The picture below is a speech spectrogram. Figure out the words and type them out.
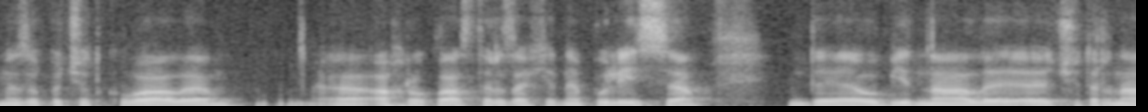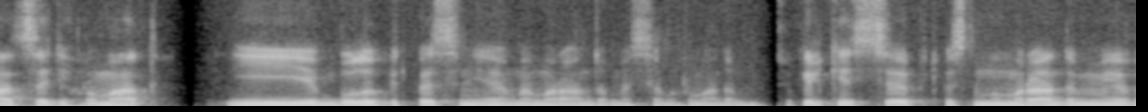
ми започаткували е, агрокластер Західне Полісся, де об'єднали е, 14 громад. І були підписані меморандуми з цими громадами. Цю кількість е, підписаних меморандумів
